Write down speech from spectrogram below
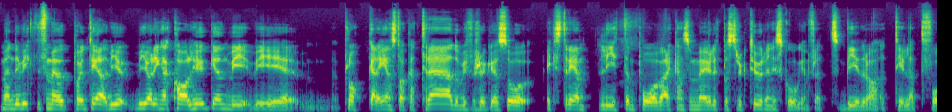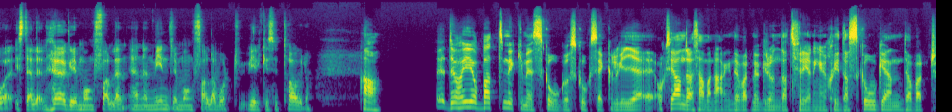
Men det är viktigt för mig att poängtera att vi, vi gör inga kalhyggen, vi, vi plockar enstaka träd och vi försöker göra så extremt liten påverkan som möjligt på strukturen i skogen för att bidra till att få istället en högre mångfald än, än en mindre mångfald av vårt virkesuttag. Då. Ja. Eh, du har jobbat mycket med skog och skogsekologi eh, också i andra sammanhang. Du har varit med och grundat föreningen Skydda skogen. Du har varit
